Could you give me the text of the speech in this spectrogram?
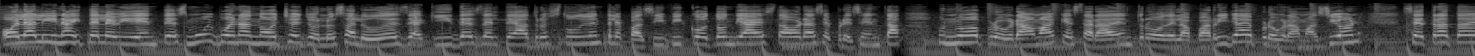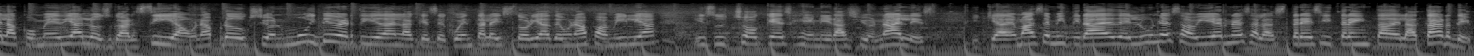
Hola Lina y televidentes, muy buenas noches. Yo los saludo desde aquí, desde el Teatro Estudio en Telepacífico, donde a esta hora se presenta un nuevo programa que estará dentro de la parrilla de programación. Se trata de la comedia Los García, una producción muy divertida en la que se cuenta la historia de una familia y sus choques generacionales y que además se emitirá desde lunes a viernes a las 3 y 30 de la tarde.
